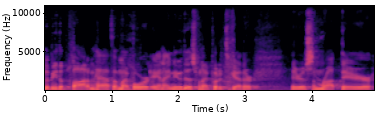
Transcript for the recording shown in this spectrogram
Going to be the bottom half of my board, and I knew this when I put it together. There is some rot there, a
